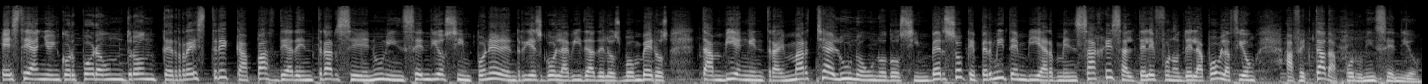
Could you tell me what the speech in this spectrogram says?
Este año incorpora un dron terrestre capaz de adentrarse en un incendio sin poner en riesgo la vida de los bomberos. También entra en marcha el 112 inverso que permite enviar mensajes al teléfono de la población afectada por un incendio.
